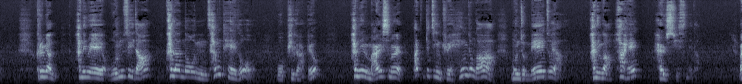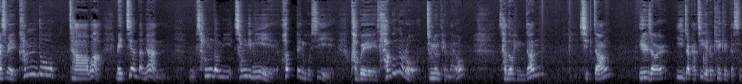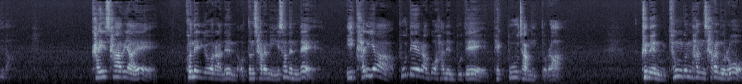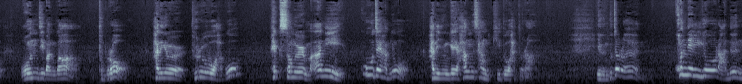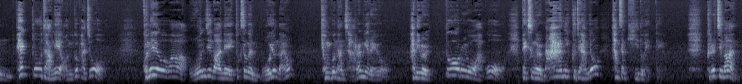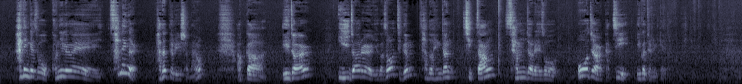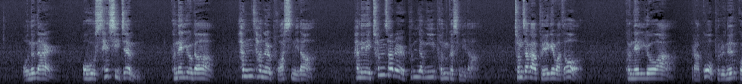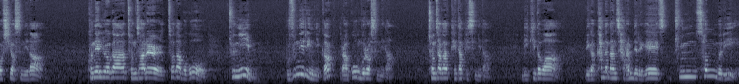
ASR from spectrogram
그러면 하느님의 원수이자 갈라놓은 상태에도 뭐 필요할까요? 하느님의 말씀을 아껴진 교회 행정가 먼저 맺어야 하느님과 화해할 수 있습니다. 말씀의 감독자와 맺지 않다면 성금이, 성김이 헛된 곳이 과거의 사군으로 증명되었나요? 사도행전 10장 1절 2절 같이 이렇게 기록됐습니다. 가이사리아에 코넬리오라는 어떤 사람이 있었는데 이탈리아 부대라고 하는 부대에 백부장이 있더라. 그는 경건한 사람으로 온 집안과 더불어 하나님을 두려워하고 백성을 많이 꾸제하며 하나님께 항상 기도하더라. 이근 구절은 코넬리오라는 백부장에 언급하죠. 코넬리오와 온 집안의 특성은 뭐였나요? 경건한 사람이래요. 하나님을 뜨거워하고 백성을 많이 구제하며 항상 기도했대요. 그렇지만 하나님께서 고닐료의 선행을 받아들이셨나요? 아까 2절, 2절을 읽어서 지금 사도행전 10장 3절에서 5절 같이 읽어드릴게요. 어느 날 오후 3시쯤 고넬료가 환상을 보았습니다. 하느님의 천사를 분명히 본 것입니다. 천사가 그에게 와서 고넬료아라고 부르는 것이었습니다. 고넬료가 천사를 쳐다보고 주님 무슨 일입니까? 라고 물었습니다. 천사가 대답했습니다. 네 기도와 네가 가난한 사람들에게 준 선물이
